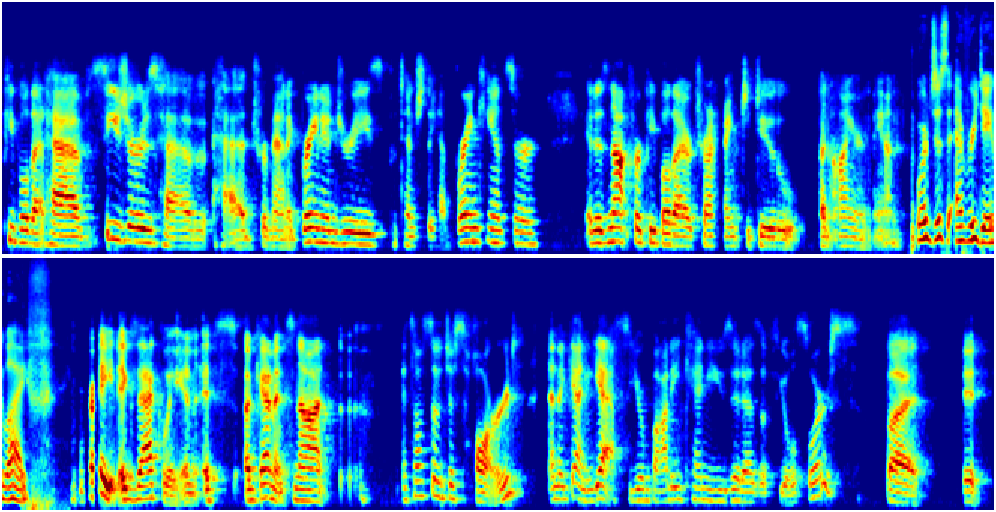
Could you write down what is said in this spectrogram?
people that have seizures, have had traumatic brain injuries, potentially have brain cancer. It is not for people that are trying to do an Ironman or just everyday life. Right, exactly. And it's again, it's not it's also just hard. And again, yes, your body can use it as a fuel source, but it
